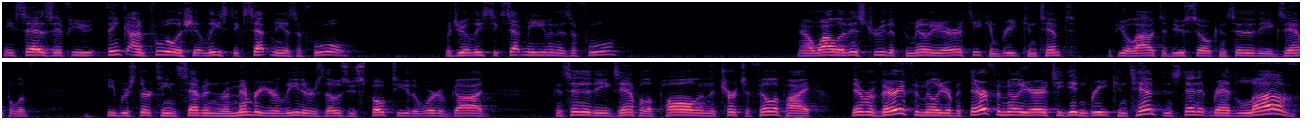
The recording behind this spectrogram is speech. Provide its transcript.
He says, If you think I'm foolish, at least accept me as a fool. Would you at least accept me even as a fool? Now, while it is true that familiarity can breed contempt, if you allow it to do so, consider the example of Hebrews 13:7. Remember your leaders, those who spoke to you the word of God. Consider the example of Paul and the church of Philippi. They were very familiar, but their familiarity didn't breed contempt. Instead, it bred love,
